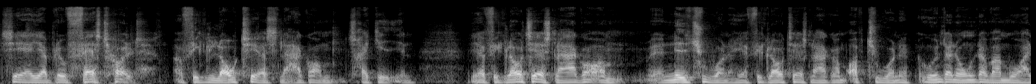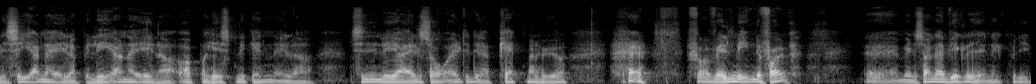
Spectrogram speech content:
til, at jeg blev fastholdt og fik lov til at snakke om tragedien. Jeg fik lov til at snakke om øh, nedturene, jeg fik lov til at snakke om opturene, uden der nogen, der var moraliserende eller belærende, eller op på hesten igen, eller tiden lærer alle sår, alt det der pjat, man hører for velmenende folk. Øh, men sådan er virkeligheden ikke, fordi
